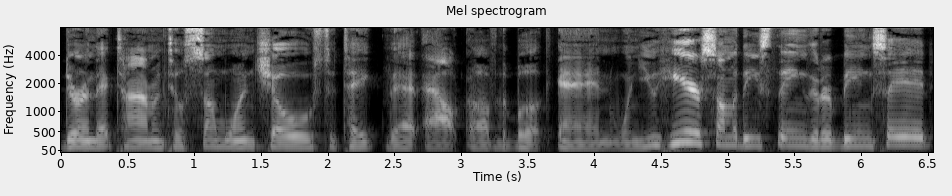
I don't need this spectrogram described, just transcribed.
during that time until someone chose to take that out of the book. And when you hear some of these things that are being said,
